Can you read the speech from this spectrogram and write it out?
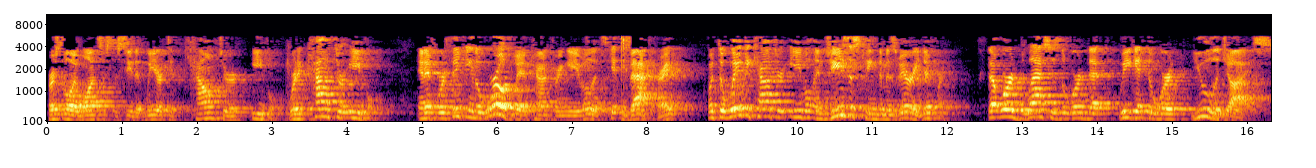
First of all, I want us to see that we are to counter evil. We're to counter evil. And if we're thinking the world's way of countering evil, it's getting back, right? But the way we counter evil in Jesus' kingdom is very different. That word bless is the word that we get the word eulogize.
